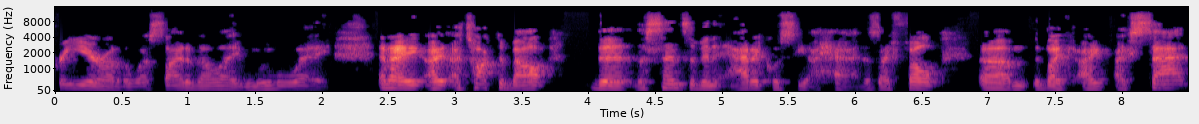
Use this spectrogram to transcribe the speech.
per year out of the west side of LA, move away. And I, I, I talked about the the sense of inadequacy I had as I felt um, like I, I sat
